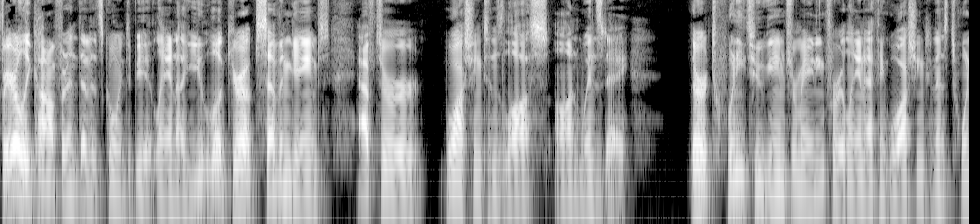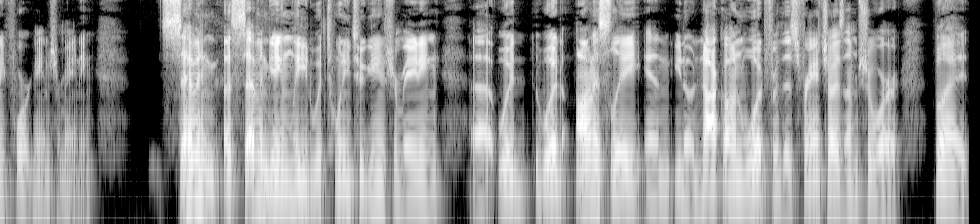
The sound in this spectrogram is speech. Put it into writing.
fairly confident that it's going to be Atlanta. You look, you're up seven games after Washington's loss on Wednesday. There are 22 games remaining for Atlanta. I think Washington has 24 games remaining. Seven a seven game lead with 22 games remaining uh, would would honestly and you know knock on wood for this franchise I'm sure but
